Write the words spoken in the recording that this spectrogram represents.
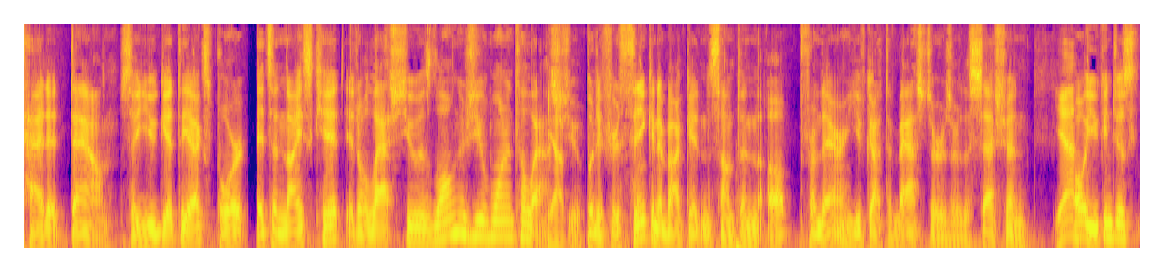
had it down. So you get the export. It's a nice kit. It'll last you as long as you want it to last Yep. you. But if you're thinking about getting something up from there, you've got the masters or the session. Yeah. Oh, you can just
